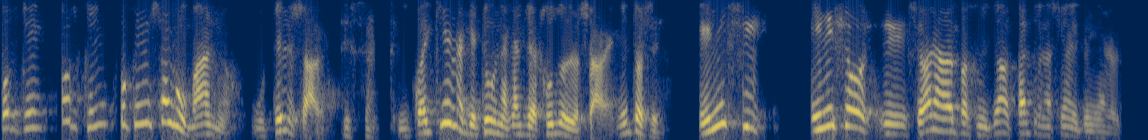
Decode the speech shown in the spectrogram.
¿Por qué? Porque, porque es algo humano, usted lo sabe. Exacto. Y cualquiera que tuvo una cancha de fútbol lo sabe. Entonces, en ese en eso eh, se van a ver perjudicados tanto Nacional y Peñarol.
